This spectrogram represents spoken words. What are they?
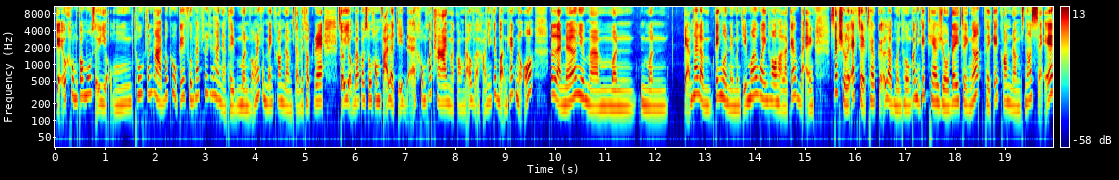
kiểu không có muốn sử dụng thuốc tránh thai bất cứ một cái phương pháp thuốc tránh thai nào thì mình vẫn recommend condom. Tại vì thật ra sử dụng dụng bao cao su không phải là chỉ để không có thai mà còn bảo vệ khỏi những cái bệnh khác nữa. Tức là nếu như mà mình mình cảm thấy là cái người này mình chỉ mới quen thôi hoặc là các bạn sexually active theo kiểu là mình thường có những cái casual dating á thì cái condoms nó sẽ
